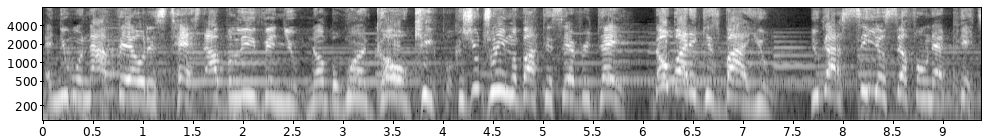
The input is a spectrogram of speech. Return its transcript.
And you will not fail this test. I believe in you. Number one goalkeeper. Because you dream about this every day. Nobody gets by you. You got to see yourself on that pitch.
